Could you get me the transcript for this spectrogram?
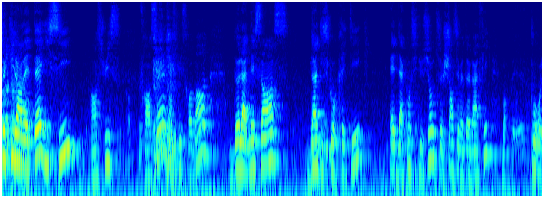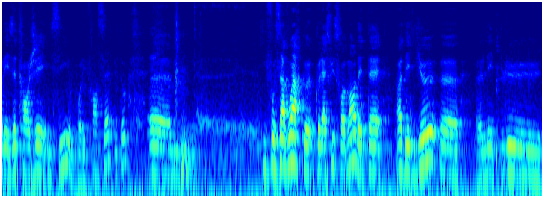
ce qu'il en était ici, en Suisse française, en Suisse romande, de la naissance d'un discours critique et de la constitution de ce champ cinématographique. Bon, euh, pour les étrangers ici, ou pour les Français plutôt, euh, il faut savoir que, que, la Suisse romande était un des lieux euh, les plus.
